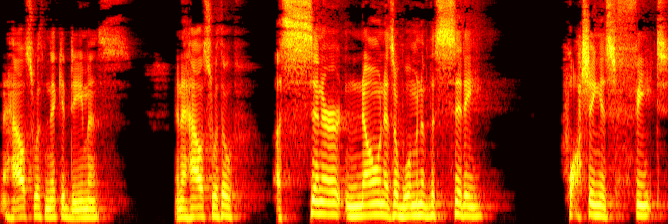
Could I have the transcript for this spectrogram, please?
in a house with Nicodemus, in a house with a, a sinner known as a woman of the city washing his feet.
